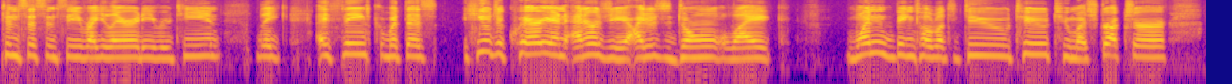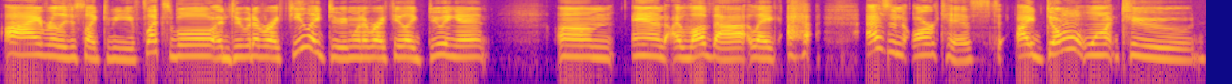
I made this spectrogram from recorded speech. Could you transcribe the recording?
consistency regularity routine. Like i think with this huge aquarian energy i just don't like one being told what to do two too much structure. I really just like to be flexible and do whatever i feel like doing whenever i feel like doing it. Um and i love that. Like as an artist, I don't want to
